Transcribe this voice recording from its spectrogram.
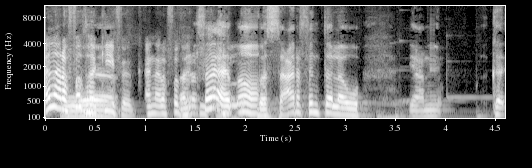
أنا رفضها و- كيفك أنا رفضها أنا. فاهم آه بس عارف أنت لو يعني ك-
